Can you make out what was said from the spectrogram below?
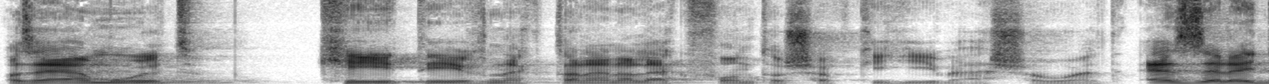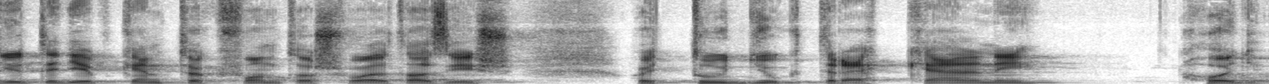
az elmúlt két évnek talán a legfontosabb kihívása volt. Ezzel együtt egyébként tök fontos volt az is, hogy tudjuk trekkelni, hogy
